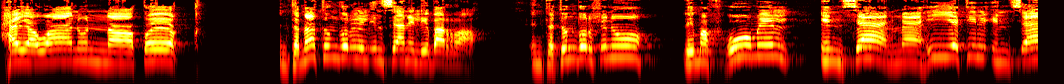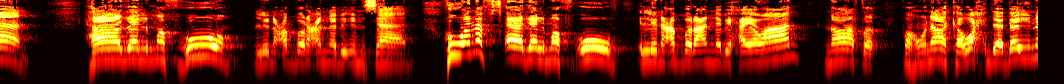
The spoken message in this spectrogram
حيوان ناطق أنت ما تنظر للإنسان اللي برا. أنت تنظر شنو؟ لمفهوم الإنسان ماهية الإنسان. هذا المفهوم اللي نعبر عنه بإنسان هو نفس هذا المفهوم اللي نعبر عنه بحيوان ناطق. فهناك وحدة بين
